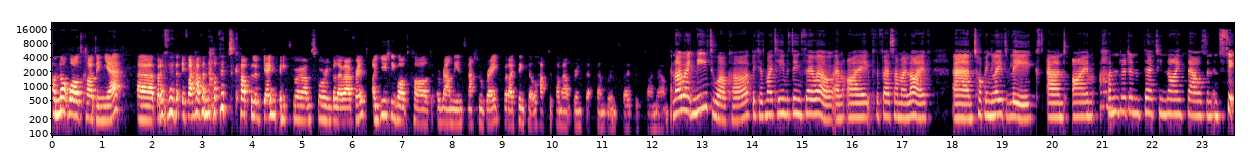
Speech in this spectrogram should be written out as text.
I'm not wildcarding yet, uh, but if, if I have another couple of game weeks where I'm scoring below average, I usually wildcard around the international break, but I think it'll have to come out during September instead this time round. And I won't need to wildcard because my team is doing so well, and I, for the first time in my life, am topping loads of leagues, and I'm 139,006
